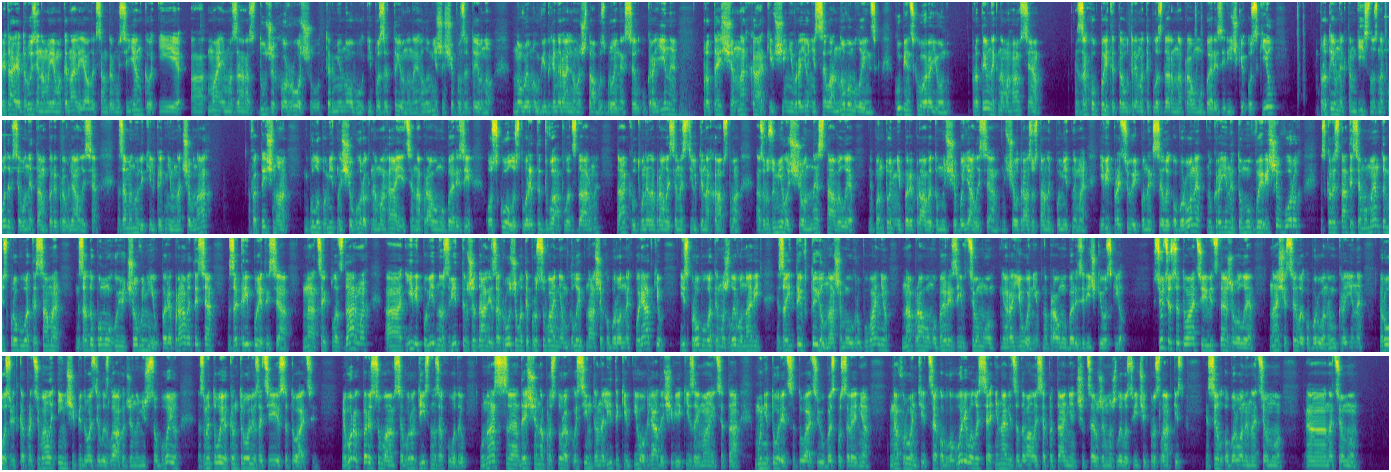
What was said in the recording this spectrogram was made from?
Вітаю, друзі, на моєму каналі. Я Олександр Мусієнко, і а, маємо зараз дуже хорошу, термінову і позитивну, найголовніше, що позитивну новину від Генерального штабу Збройних сил України про те, що на Харківщині в районі села Новомлинськ Куп'янського району противник намагався захопити та утримати плацдарм на правому березі річки Оскіл. Противник там дійсно знаходився, вони там переправлялися за минулі кілька днів на човнах. Фактично було помітно, що ворог намагається на правому березі осколу створити два плацдарми. Так, от вони набралися настільки нахабства, а зрозуміло, що не ставили понтонні переправи, тому що боялися, що одразу стануть помітними і відпрацюють по них сили оборони України. Тому вирішив ворог скористатися моментом і спробувати саме за допомогою човнів переправитися, закріпитися на цих плацдармах, а, і відповідно звідти вже далі загрожувати просуванням вглиб наших оборонних порядків і спробувати, можливо, навіть зайти в тил нашому угрупуванню на правому березі в цьому районі, на правому березі річки Оскіл. Всю цю ситуацію відстежували наші сили оборони України. Розвідка працювали інші підрозділи злагоджено між собою з метою контролю за цією ситуацією. Ворог пересувався, ворог дійсно заходив. У нас е, дещо на просторах осінт аналітиків і оглядачів, які займаються та моніторять ситуацію безпосередньо на фронті. Це обговорювалося і навіть задавалося питання, чи це вже можливо свідчить про слабкість сил оборони на цьому, е, на цьому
